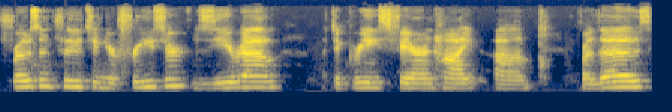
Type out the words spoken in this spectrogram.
frozen foods in your freezer, zero degrees Fahrenheit um, for those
